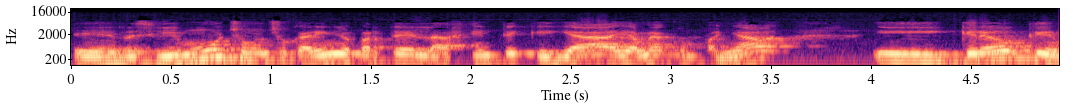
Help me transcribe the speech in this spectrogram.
recibí mucho, mucho cariño de parte de la gente que ya, ya me acompañaba y creo que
